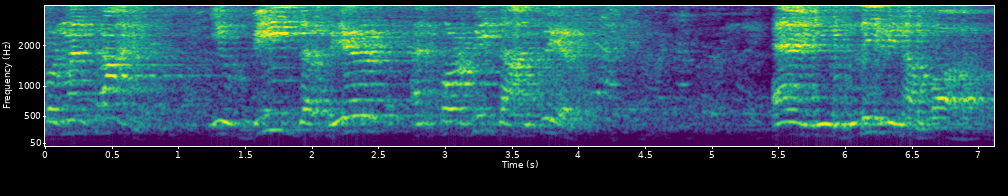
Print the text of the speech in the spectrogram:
for mankind. You beat the fair and forbid the unfair. And you believe in Allah.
